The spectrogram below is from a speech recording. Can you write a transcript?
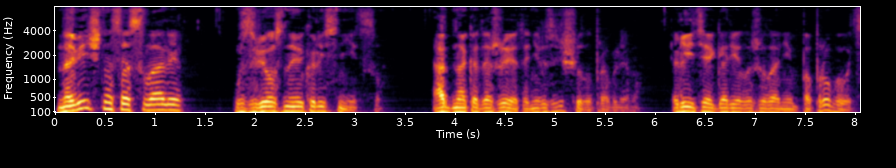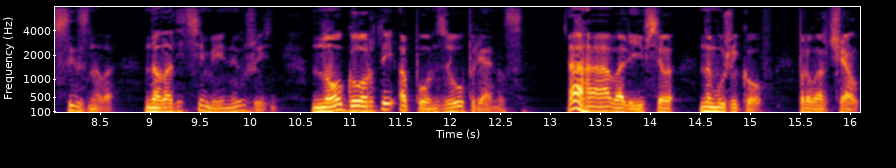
навечно сослали в звездную колесницу. Однако даже это не разрешило проблему. Лидия горела желанием попробовать сызново наладить семейную жизнь, но гордый Апон заупрямился. — Ага, вали все на мужиков, — проворчал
